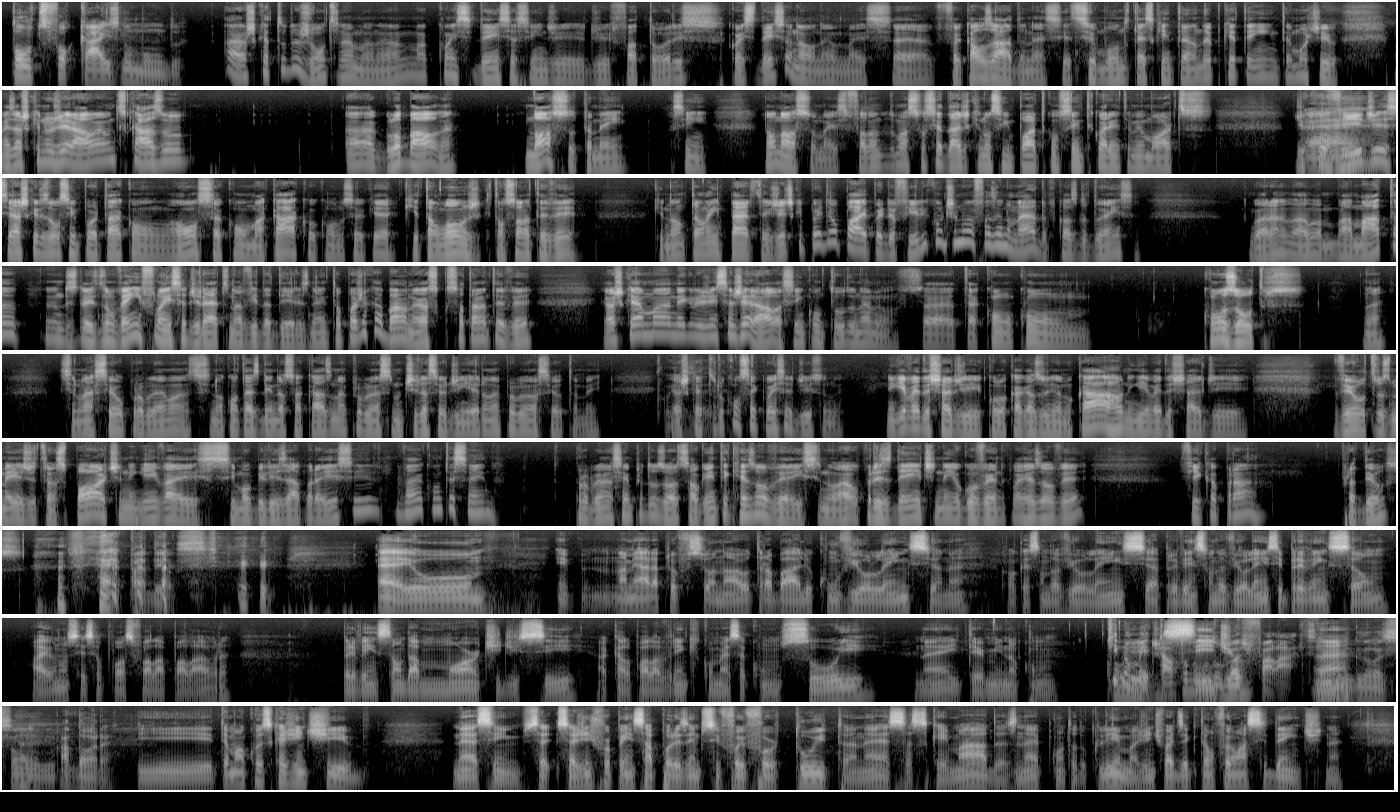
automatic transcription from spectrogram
pontos focais no mundo. Ah, acho que é tudo junto, né, mano? É uma coincidência, assim, de, de fatores. Coincidência não, né? Mas é, foi causado, né? Se, se o mundo está esquentando é porque tem, tem motivo. Mas acho que, no geral, é um descaso uh, global, né? Nosso também. Assim, não nosso, mas falando de uma sociedade que não se importa com 140 mil mortos de é. Covid, você acha que eles vão se importar com onça, com macaco, com não sei o quê? Que estão longe, que estão só na TV? Que não estão lá em perto. Tem gente que perdeu o pai, perdeu o filho e continua fazendo merda por causa da doença. Agora, a, a, mata, eles não veem influência direta na vida deles, né? Então pode acabar, o negócio que só tá na TV. Eu acho que é uma negligência geral, assim, com tudo, né, meu? É até com, com, com os outros, né? Se não é seu o problema, se não acontece dentro da sua casa, não é problema. Se não tira seu dinheiro, não é problema seu também. Pois Eu acho é. que é tudo consequência disso, né? Ninguém vai deixar de colocar gasolina no carro, ninguém vai deixar de ver outros meios de transporte, ninguém vai se mobilizar para isso e vai acontecendo. O problema é sempre dos outros. Alguém tem que resolver. E se não é o presidente nem o governo que vai resolver, fica para para Deus. É, para Deus. é, eu na minha área profissional eu trabalho com violência, né? Com a questão da violência, prevenção da violência e prevenção. Ah, eu não sei se eu posso falar a palavra. Prevenção da morte de si, aquela palavrinha que começa com sui, né, e termina com que no metal todo mundo gosta de falar, né? adora. E tem uma coisa que a gente né, assim, se, se, a gente for pensar, por exemplo, se foi fortuita, né, essas queimadas, né, por conta do clima, a gente vai dizer que então foi um acidente, né?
